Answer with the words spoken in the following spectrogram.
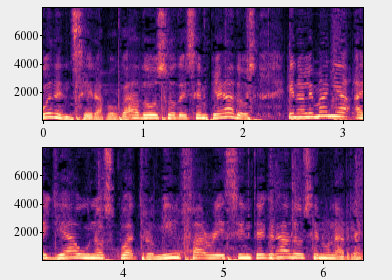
pueden ser abogados o desempleados. En Alemania hay ya unos 4.000 furries integrados en una red.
